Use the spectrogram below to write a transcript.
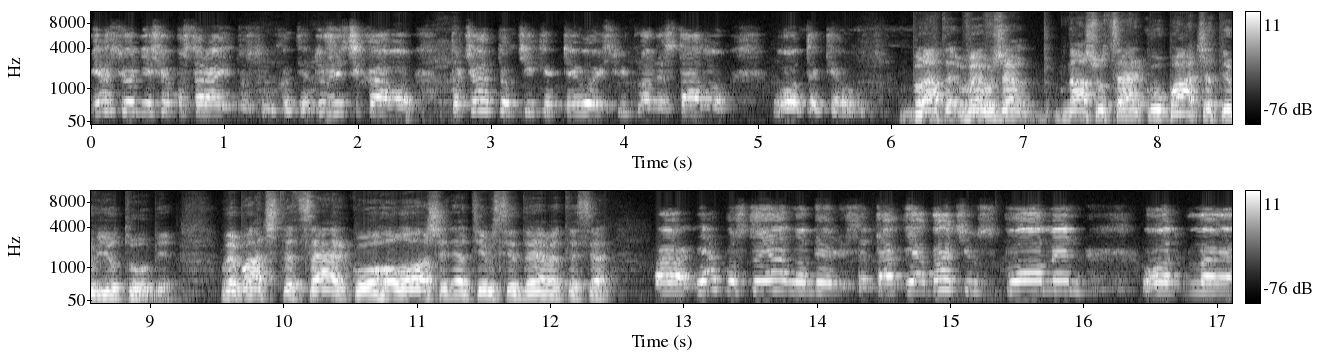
я сьогодні ще постараюсь дослухати. Дуже цікаво. Початок тільки того і світла не стало. От таке от. Брате, ви вже нашу церкву бачите в Ютубі. Ви бачите церкву, оголошення ті всі дивитеся. Так, я постійно дивлюся. Так, я бачив спомин, от м, е,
